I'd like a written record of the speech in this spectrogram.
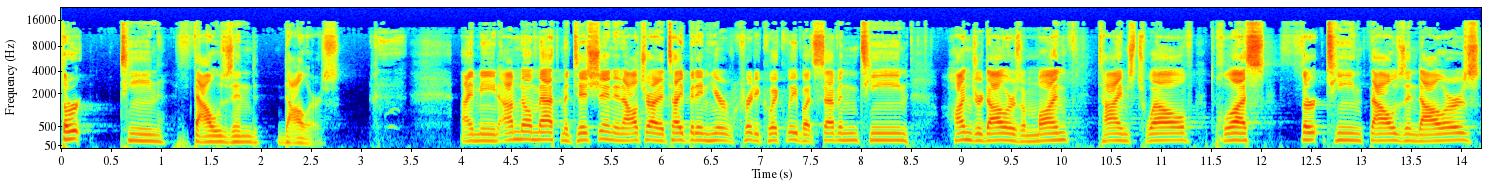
$13,000. I mean, I'm no mathematician and I'll try to type it in here pretty quickly, but $1,700 a month times 12 plus $13,000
